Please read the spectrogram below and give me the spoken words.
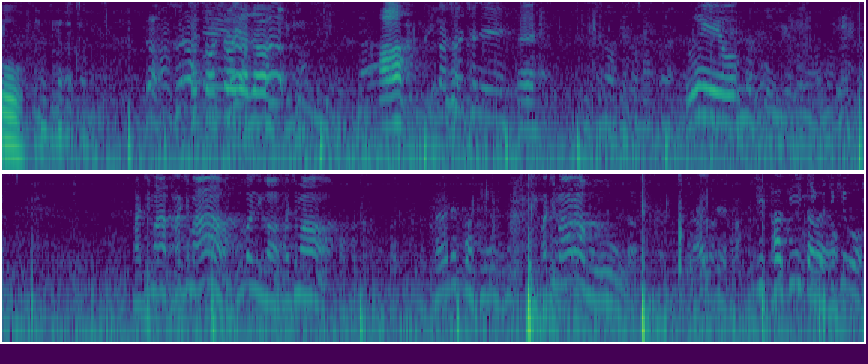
오. 확실하게 하자 아 응이에요 가지 마. 가지 마. 무관이가 가지 마. 가지 마라고. 다 뒤에 있잖아요 지키고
